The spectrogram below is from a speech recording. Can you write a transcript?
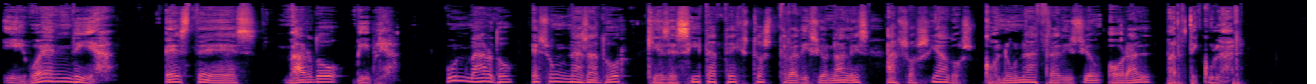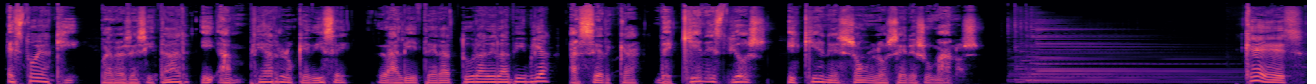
y buen día. Este es Bardo Biblia. Un bardo es un narrador que recita textos tradicionales asociados con una tradición oral particular. Estoy aquí para recitar y ampliar lo que dice la literatura de la Biblia acerca de quién es Dios y quiénes son los seres humanos. ¿Qué es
